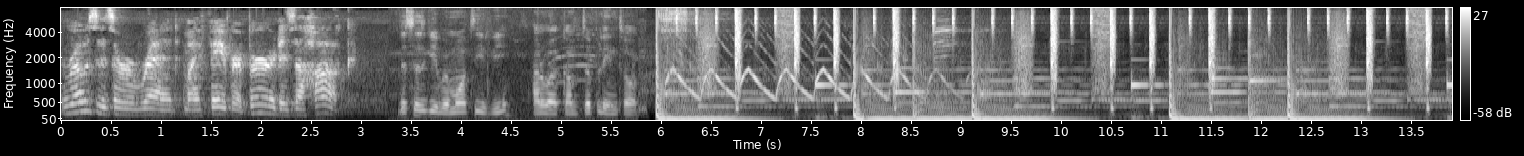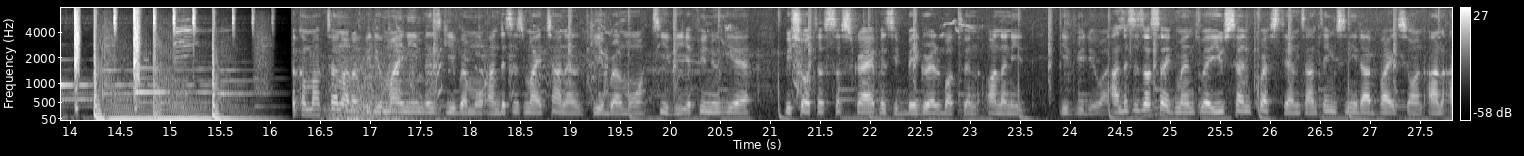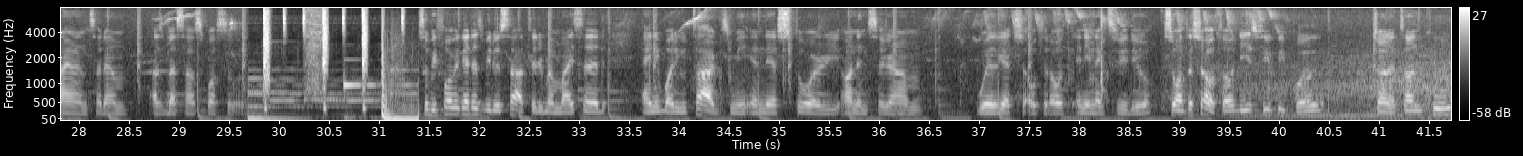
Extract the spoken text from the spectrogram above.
Roses are red. My favorite bird is a hawk. This is Gabriel TV and welcome to Plain Talk. Welcome back to another video. My name is Gabriel Moore and this is my channel Gabriel Moore TV. If you're new here, be sure to subscribe. There's a big red button underneath the video. And this is a segment where you send questions and things you need advice on and I answer them as best as possible. So before we get this video started, remember I said anybody who tags me in their story on Instagram will get shouted out in the next video. So I want to shout out these few people, Jonathan Koo,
